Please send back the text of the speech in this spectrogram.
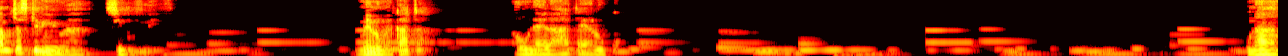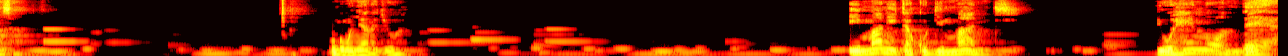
I'm just giving you a simple umeme umekata hauna hela hata ya luku. Unaanza. Mungu mwenyewe anajua. Imani itakudemand you hang on there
